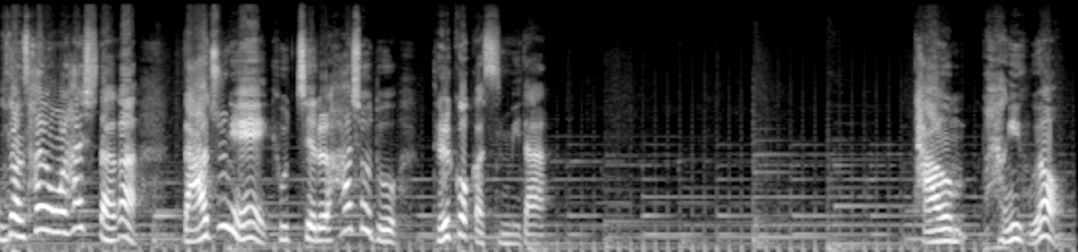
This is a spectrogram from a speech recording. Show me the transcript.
우선 사용을 하시다가 나중에 교체를 하셔도 될 것 같습니다. 다음 방이고요.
